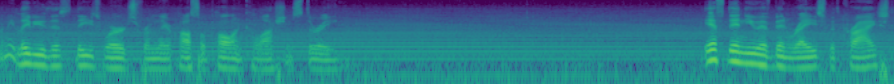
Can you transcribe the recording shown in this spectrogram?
Let me leave you this, these words from the Apostle Paul in Colossians 3. If then you have been raised with Christ,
